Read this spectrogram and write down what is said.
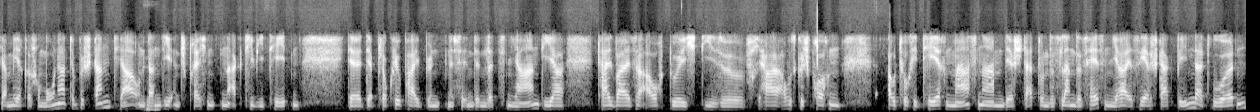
ja mehrere Monate bestand, ja, und dann die entsprechenden Aktivitäten der, der Blockupy-Bündnisse in den letzten Jahren, die ja teilweise auch durch diese ja, ausgesprochen autoritären Maßnahmen der Stadt und des Landes Hessen ja sehr stark behindert wurden.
